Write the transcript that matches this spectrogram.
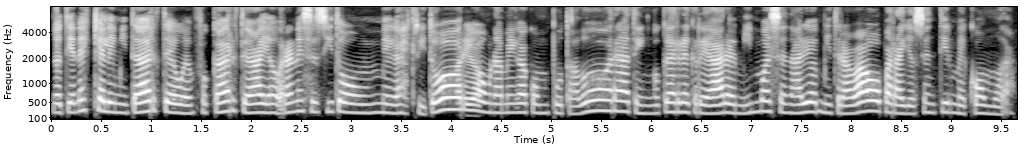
no tienes que limitarte o enfocarte, ay, ahora necesito un mega escritorio, una mega computadora, tengo que recrear el mismo escenario en mi trabajo para yo sentirme cómoda.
